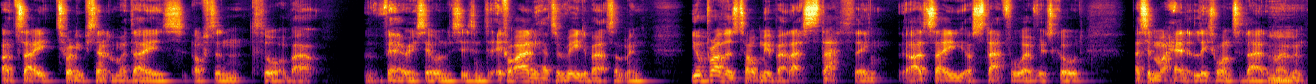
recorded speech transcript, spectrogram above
I'd say 20% of my day is often thought about various illnesses. And if I only had to read about something, your brother's told me about that staph thing. I'd say, or staph or whatever it's called. That's in my head at least once a day at the mm. moment.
